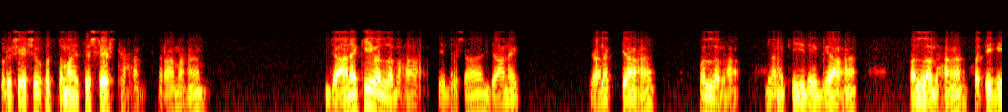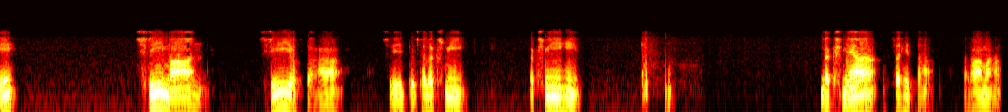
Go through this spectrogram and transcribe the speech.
पुरुषेषु उत्तमः इति श्रेष्ठः, रामः। जानकीवल्लभः कीदृशः जानक् जानक्याः वल्लभः, जानकीदेव्याः वल्लभः, पतिः श्रीमान्, श्रीयुक्तः श्री इत्युक्ते लक्ष्मी लक्ष्मीः। लक्ष्म्या सहितः, रामः।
